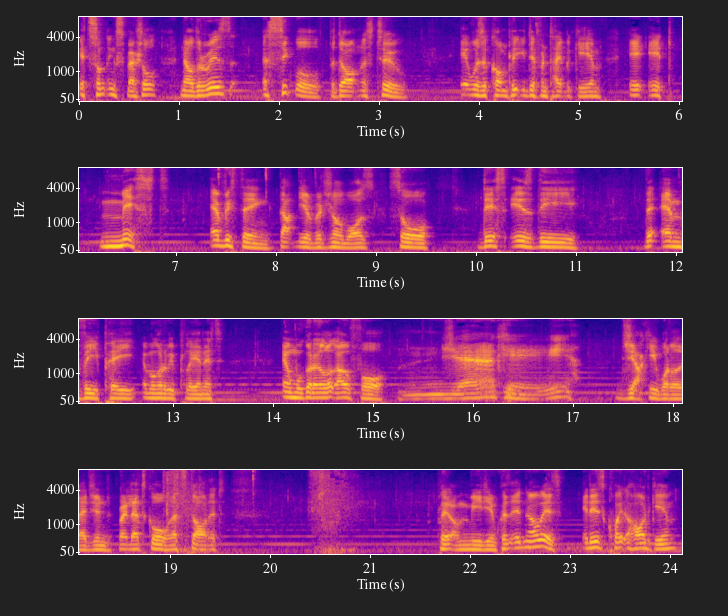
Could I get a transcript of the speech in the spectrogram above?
It's something special. Now there is a sequel, The Darkness 2, it was a completely different type of game. It, it missed everything that the original was. So this is the the MVP, and we're going to be playing it. And we're going to look out for Jackie. Jackie, what a legend. Right, let's go. Let's start it. Play it on medium, because it now is. It is quite a hard game.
